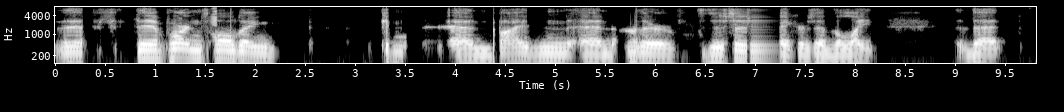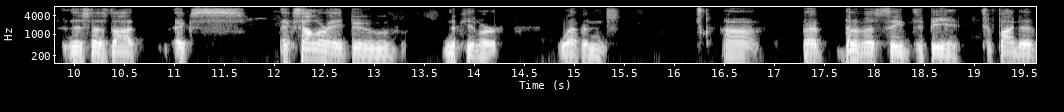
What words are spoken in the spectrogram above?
the the importance holding and Biden and other decision makers in the light that this does not ex- accelerate to nuclear weapons. Uh, but none of us seem to be to find a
